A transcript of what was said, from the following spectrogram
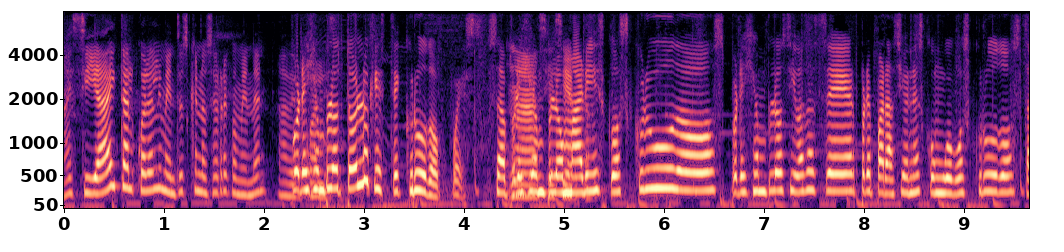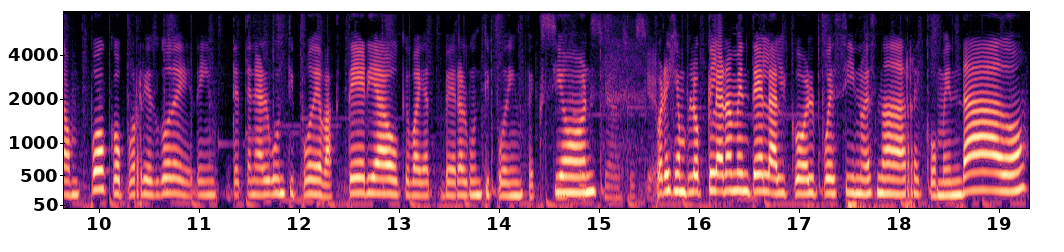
Ay, sí hay tal cual alimentos que no se recomiendan. A ver, por ejemplo, todo lo que esté crudo, pues. O sea, por Ah, ejemplo, mariscos crudos. Por ejemplo, si vas a hacer preparaciones con huevos crudos, tampoco, por riesgo de, de tener algún tipo de bacteria o que vaya a haber algún tipo de infección. Sí. Por ejemplo, claramente el alcohol, pues sí, no es nada recomendado.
